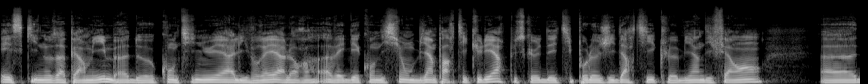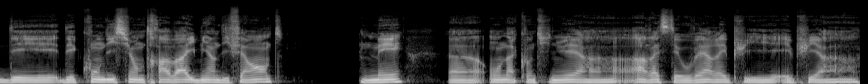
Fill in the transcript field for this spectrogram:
et ce qui nous a permis bah, de continuer à livrer alors avec des conditions bien particulières puisque des typologies d'articles bien différents, euh, des, conditions de travail bien différentes, mais euh, on a continué à, rester ouvert et puis, et puis à,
